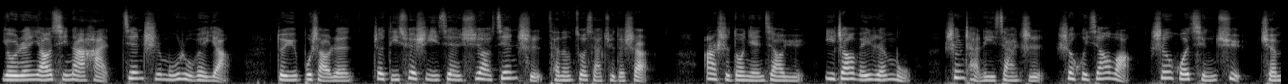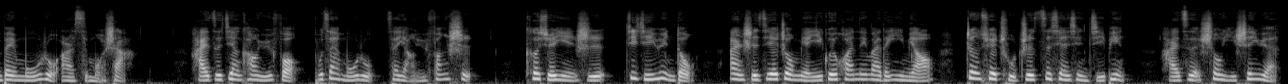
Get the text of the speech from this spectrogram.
有人摇旗呐喊，坚持母乳喂养。对于不少人，这的确是一件需要坚持才能做下去的事儿。二十多年教育。一朝为人母，生产力、价值、社会交往、生活情趣，全被母乳二字抹杀。孩子健康与否，不在母乳，在养育方式。科学饮食、积极运动、按时接种免疫规划内外的疫苗，正确处置自限性疾病，孩子受益深远。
